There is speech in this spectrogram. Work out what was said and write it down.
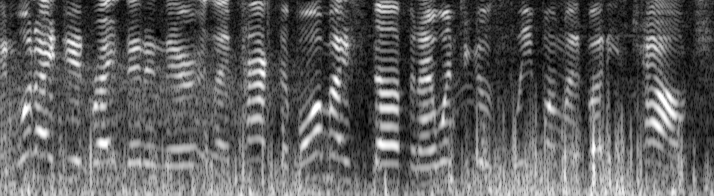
And what I did right then and there is I packed up all my stuff and I went to go sleep on my buddy's couch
